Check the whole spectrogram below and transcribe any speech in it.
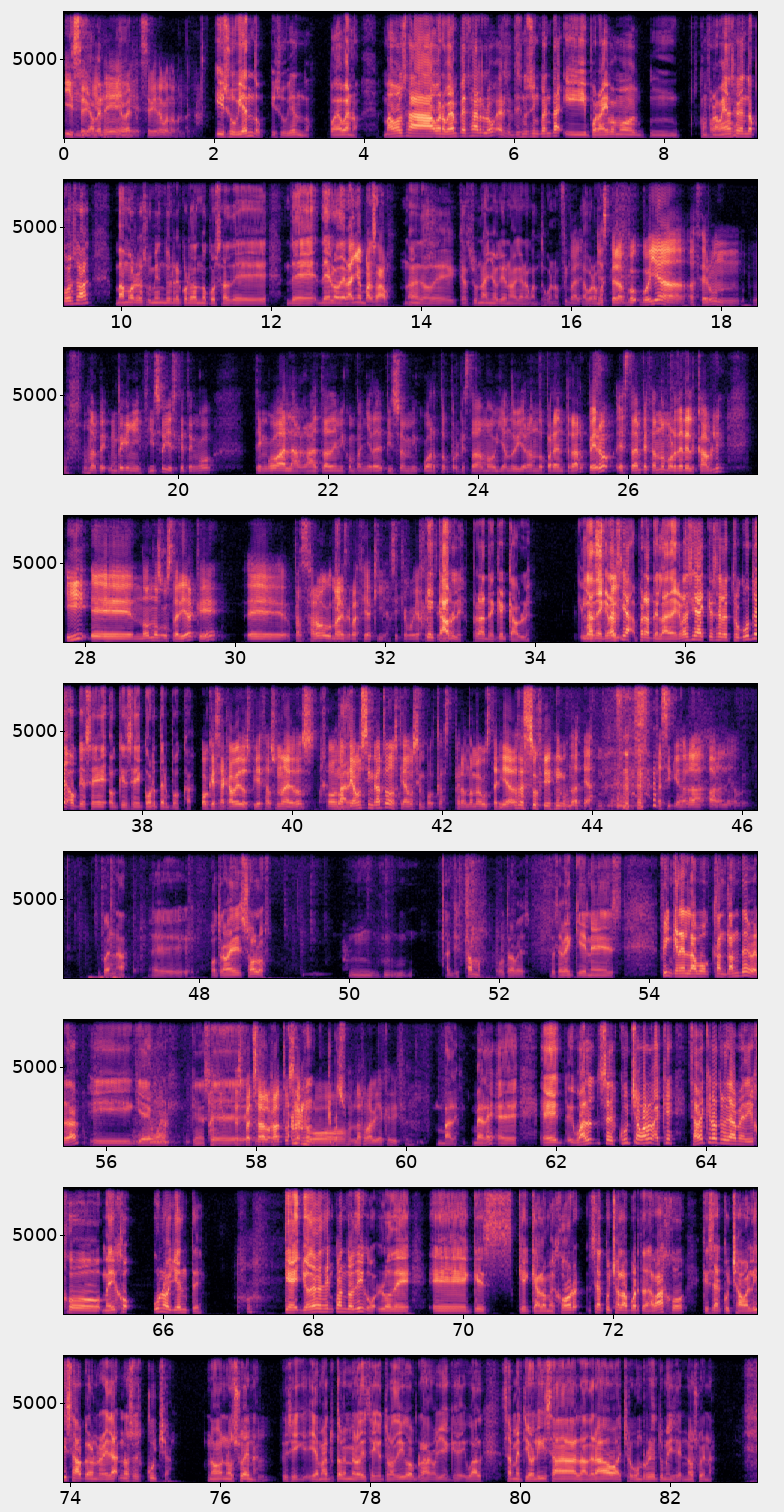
Y se, Y a ver, viene, y ver. se viene buena banda acá. Y subiendo, y subiendo. Pues bueno, vamos a. Bueno, voy a empezarlo, el 750, y por ahí vamos. mm, Conforme vayan saliendo cosas, vamos resumiendo y recordando cosas de, de, de lo del año pasado. ¿no? Lo de que hace un año que no, que no cuánto. Bueno, en fin, Vale, la broma. espera, vo- voy a hacer un, una un pequeño inciso y es que tengo, tengo a la gata de mi compañera de piso en mi cuarto porque estaba maullando y llorando para entrar, pero está empezando a morder el cable y eh, no nos gustaría que eh, pasara una desgracia aquí, así que voy a ¿Qué gestionar. cable? Espérate, ¿qué cable? La Pues desgracia, espérate, la desgracia es que se electrocute o que se, o que se corte el podcast. O que se acabe dos piezas, una de dos. O nos Vale. quedamos sin gato o nos quedamos sin podcast, pero no me gustaría sufrir ninguna de ambas. Así que ahora, ahora le abro. Pues nada, eh, otra vez solos. Mm, Aquí estamos, otra vez. Ya se ve quién es. En fin, quién es la voz cantante, ¿verdad? Y quién, bueno, quién es. eh, Despachado al el gato se ¿Qué acabó la rabia que dicen. Vale, vale. eh, eh, igual se escucha o algo. Es que, ¿sabes que el otro día me dijo, me dijo un oyente que yo de vez en cuando digo lo de eh, que, es- que, que a lo mejor se ha escuchado la puerta de abajo, que se ha escuchado a Lisa, pero en realidad no se escucha. No, no suena. Ujú. Que sí, y además tú también me lo dices, yo te lo digo, en plan, oye, que igual se ha metido Lisa, ladrado, ha hecho algún ruido y tú me dices, no suena.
